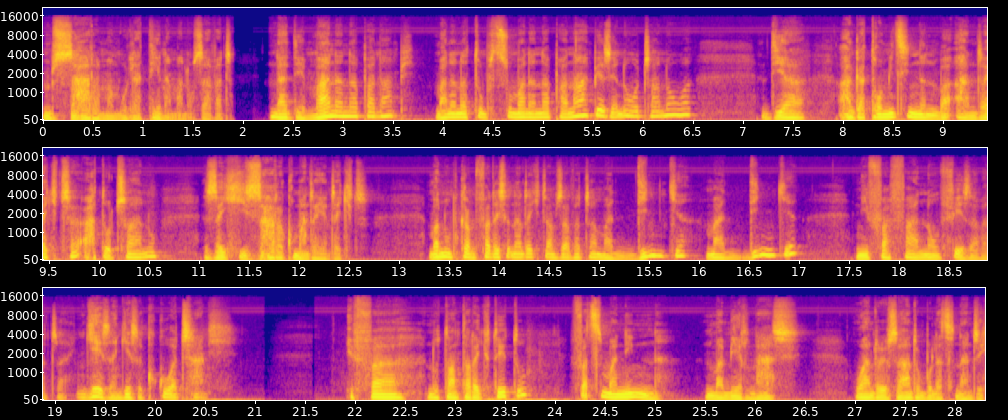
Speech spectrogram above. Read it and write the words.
Mizara mamola-tena manao zavatra. Na dia manana mpanampy, manana tombontsoa manana mpanampy aza ianao ao an-trano ao, dia angataho mihitsy inona ny mba andraikitra ato an-trano izay hizarako mandray andraikitra. Manomboka amin'ny fandraisana andraikitra amin'ny zavatra madinika madinika ny fahafahanao mifehy zavatra ngezangeza kokoa hatrany. Efa notantaraiko teto fa tsy maninona ny mamerina azy ho an'ireo zandry mbola tsy nandre.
